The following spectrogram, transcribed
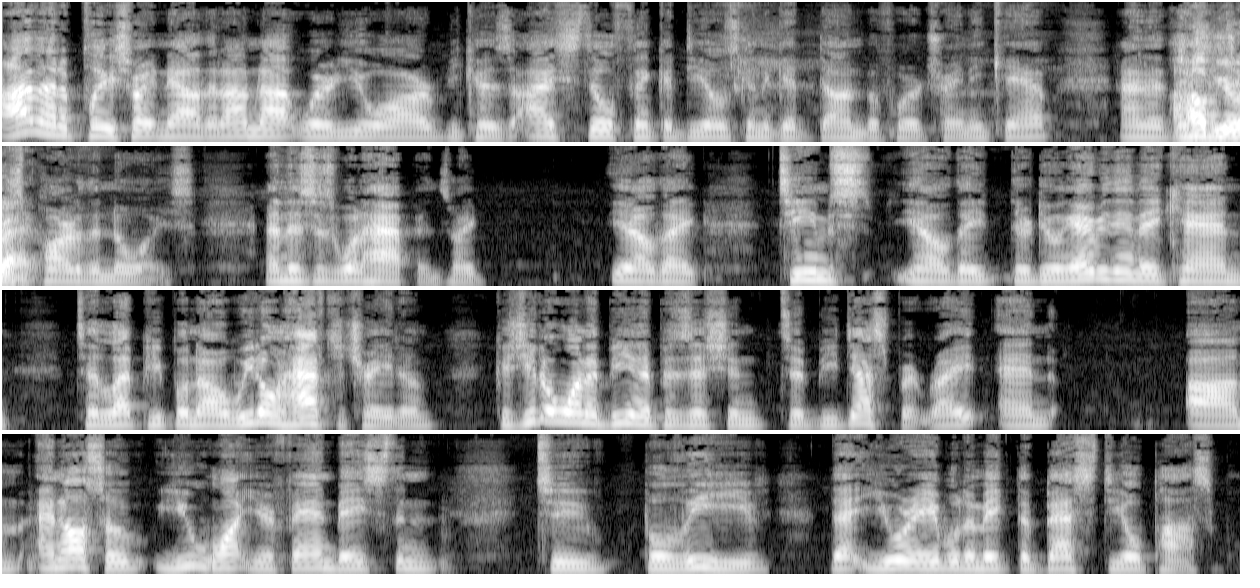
I'm at a place right now that I'm not where you are because I still think a deal is going to get done before training camp, and that this is just right. part of the noise. And this is what happens. Like, you know, like teams, you know, they they're doing everything they can to let people know we don't have to trade them because you don't want to be in a position to be desperate, right? And um, and also you want your fan base to, to believe that you are able to make the best deal possible.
